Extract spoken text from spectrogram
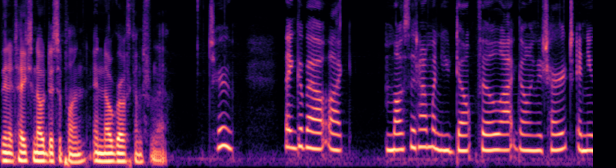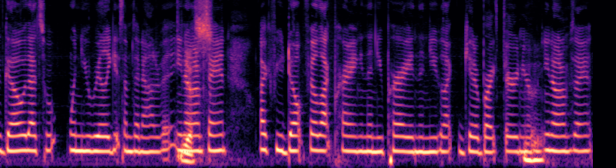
then it takes no discipline and no growth comes from that. True. Think about like most of the time when you don't feel like going to church and you go, that's when you really get something out of it. You know what I'm saying? Like if you don't feel like praying and then you pray and then you like get a breakthrough and you're, Mhm. you know what I'm saying?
